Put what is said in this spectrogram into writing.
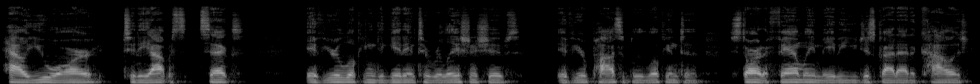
how you are to the opposite sex. If you're looking to get into relationships, if you're possibly looking to start a family, maybe you just got out of college,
